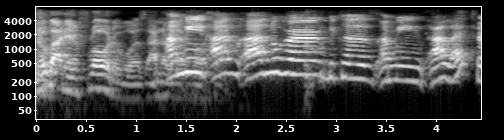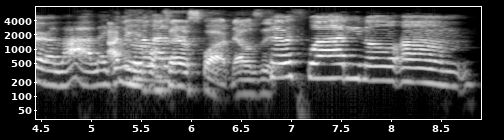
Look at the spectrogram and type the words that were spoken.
Nobody in Florida was. I know. I that mean, for a fact. I I knew her because I mean I liked her a lot. Like I knew her from lot of Terror Squad. That was it. Terror Squad. You know, um,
